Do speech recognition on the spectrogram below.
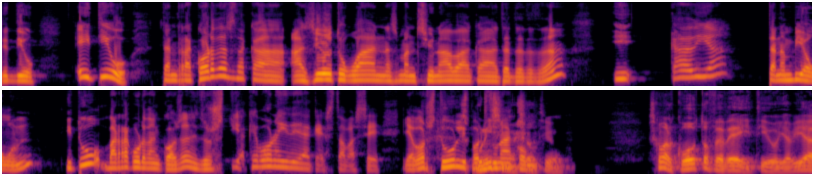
I et diu, ei, tio, te'n recordes de que a Zero to One es mencionava que... Ta, ta, ta, ta? I cada dia te n'envia un i tu vas recordant coses i dius, hòstia, que bona idea aquesta va ser. Llavors tu li és pots donar com... Això, tio. És com el quote of the day, tio. Hi havia,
